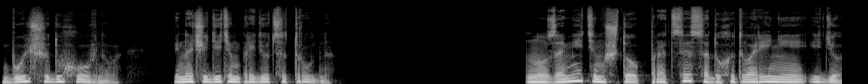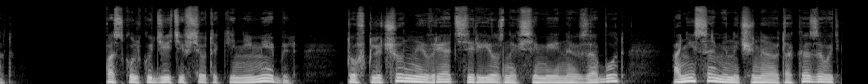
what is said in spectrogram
больше духовного, иначе детям придется трудно. Но заметим, что процесс одухотворения идет. Поскольку дети все-таки не мебель, то включенные в ряд серьезных семейных забот, они сами начинают оказывать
